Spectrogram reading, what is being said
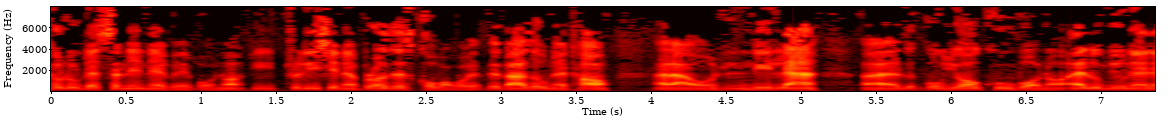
ထုတ်လုပ်တဲ့ စနစ်နဲ့ပဲ Traditional Process ခေါ်မှာပေါ့ သစ်သားစုံနဲ့ထောင်း၊နေလှန်း၊ကုန်လျောခူး အဲဒီလိုမျိုးနဲ့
